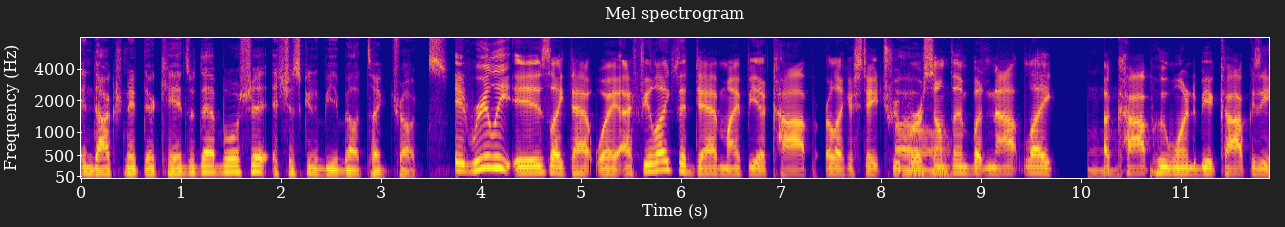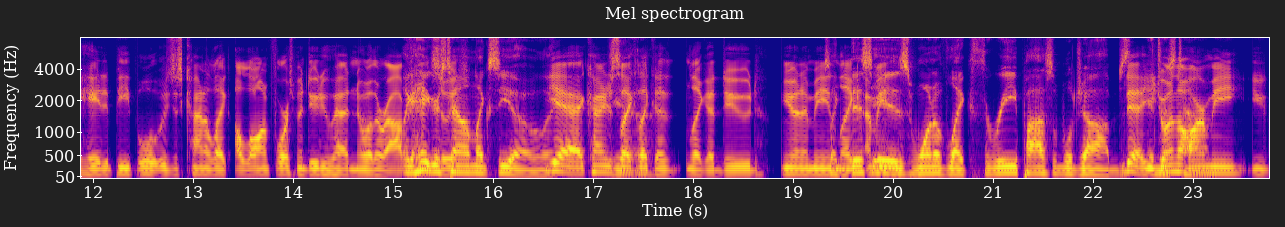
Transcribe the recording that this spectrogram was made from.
indoctrinate their kids with that bullshit. It's just going to be about tight trucks. It really is like that way. I feel like the dad might be a cop or like a state trooper Oh. or something, but not like a Mm. cop who wanted to be a cop because he hated people. It was just kind of like a law enforcement dude who had no other option. like a Hagerstown, like CO. Like, yeah, kind of just like yeah. like a like a dude. You know what I mean? it's like, this I mean, is one of like three possible jobs. yeah. You join the town. army, you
